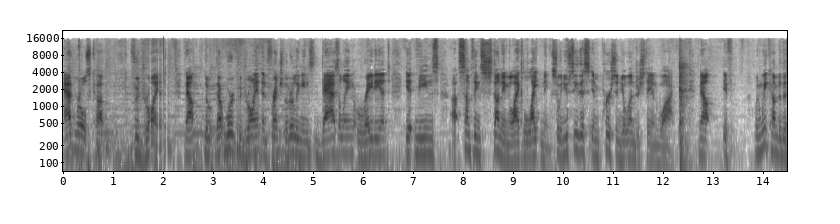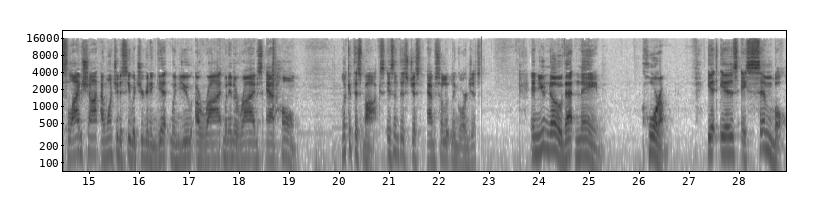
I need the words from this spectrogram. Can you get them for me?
Admiral's Cup Foudroyant. Now, the, that word foudroyant in French literally means dazzling, radiant. It means uh, something stunning like lightning. So when you see this in person, you'll understand why. Now, if when we come to this live shot, I want you to see what you're going to get when you arrive when it arrives at home. Look at this box. Isn't this just absolutely gorgeous? And you know that name, Corum. It is a symbol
